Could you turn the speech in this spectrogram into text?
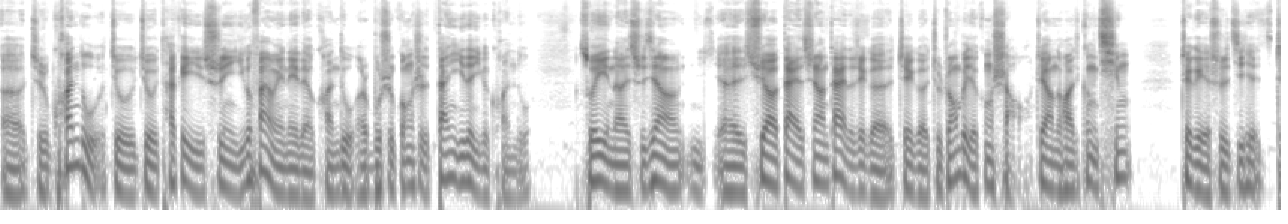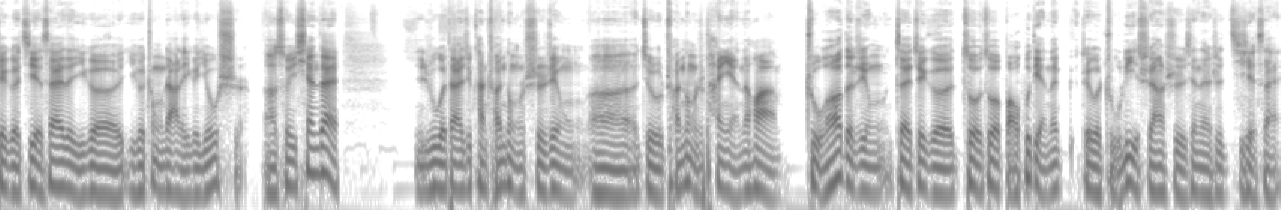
呃，就是宽度，就就它可以适应一个范围内的宽度，而不是光是单一的一个宽度。所以呢，实际上你呃需要带身上带的这个这个就装备就更少，这样的话就更轻，这个也是机械这个机械塞的一个一个重大的一个优势啊。所以现在如果大家去看传统式这种呃就是传统式攀岩的话，主要的这种在这个做做保护点的这个主力实际上是现在是机械塞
